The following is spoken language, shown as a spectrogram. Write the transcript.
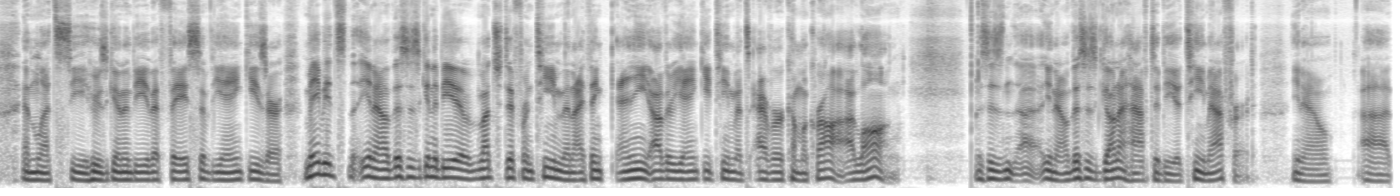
and let's see who's going to be the face of the Yankees. Or maybe it's, you know, this is going to be a much different team than I think any other Yankee team that's ever come across along. This is, uh, you know, this is going to have to be a team effort, you know uh,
